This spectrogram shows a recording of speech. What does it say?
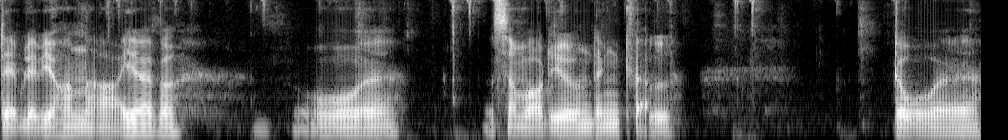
det blev Johanna arg över. Och eh, sen var det ju under en kväll då eh,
